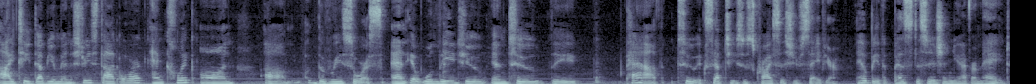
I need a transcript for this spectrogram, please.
itwministries.org, and click on um, the resource, and it will lead you into the path to accept Jesus Christ as your Savior. It'll be the best decision you ever made.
